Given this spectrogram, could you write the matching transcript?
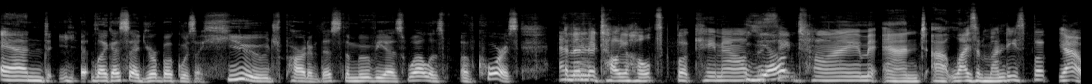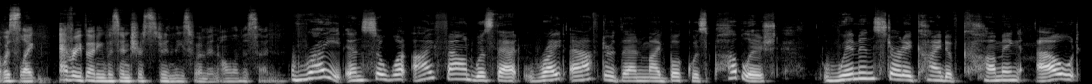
And like I said, your book was a huge part of this, the movie as well as, of course. And, and then, then Nathalia Holt's book came out at yep. the same time, and uh, Liza Mundy's book. Yeah, it was like everybody was interested in these women all of a sudden. Right. And so what I found was that right after then my book was published, women started kind of coming out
